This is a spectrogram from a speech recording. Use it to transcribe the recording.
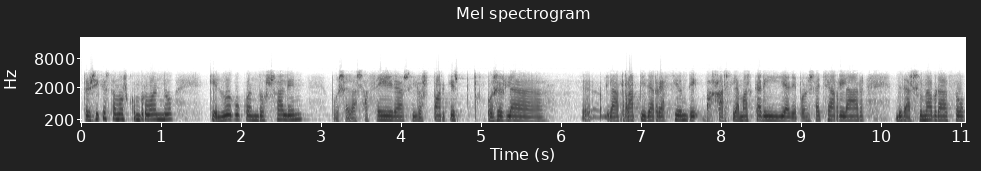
Pero sí que estamos comprobando que luego cuando salen, pues a las aceras, en los parques, pues es eh, la rápida reacción de bajarse la mascarilla, de ponerse a charlar, de darse un abrazo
